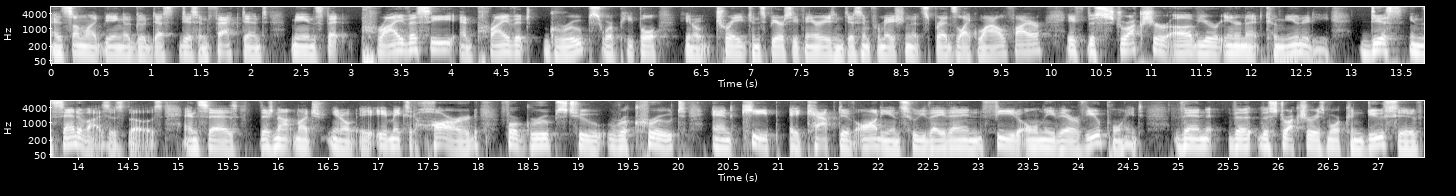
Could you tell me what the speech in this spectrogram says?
And sunlight being a good dis- disinfectant means that privacy and private groups where people, you know, trade conspiracy theories and disinformation that spreads like wildfire, if the structure of your internet community disincentivizes those and says there's not much, you know, it, it makes it hard for groups to recruit and keep a captive audience who they then feed only their viewpoint, then the, the structure is more conducive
